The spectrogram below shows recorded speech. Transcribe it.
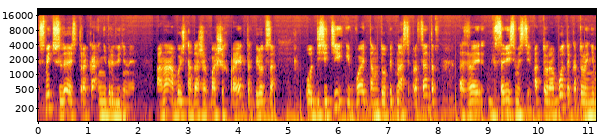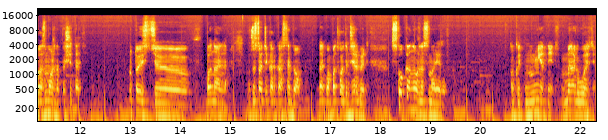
в смете всегда есть строка непредвиденная. Она обычно даже в больших проектах берется от 10 и бывает там до 15% в зависимости от той работы, которую невозможно посчитать. Ну, то есть, э, банально. Вот вы строите каркасный дом. Да, к вам подходит инженер и говорит, сколько нужно саморезов? Он говорит, ну нет, нет, мы на гвозди.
